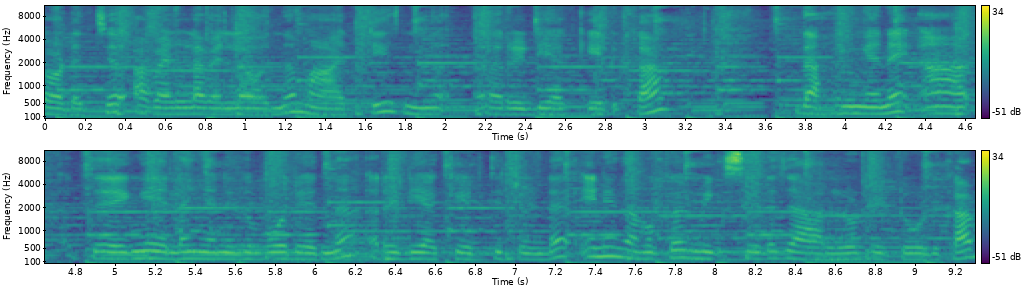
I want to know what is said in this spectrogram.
തുടച്ച് ആ വെള്ളമെല്ലാം ഒന്ന് മാറ്റി റെഡിയാക്കി എടുക്കാം. ഇതാ ഇങ്ങനെ ആ തേങ്ങയെല്ലാം ഞാൻ ഇതുപോലെ ഒന്ന് റെഡിയാക്കി എടുത്തിട്ടുണ്ട്. ഇനി നമുക്ക് മിക്സിയുടെ ജാറിലോട്ട് ഇട്ട് കൊടുക്കാം.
